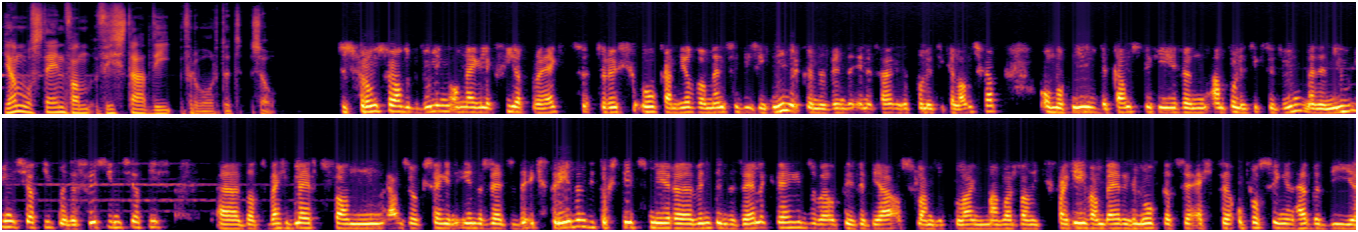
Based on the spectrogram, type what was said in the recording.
Jan Wostijn van Vista, die verwoordt het zo. Het is voor ons vooral de bedoeling om eigenlijk via het project terug ook aan heel veel mensen die zich niet meer kunnen vinden in het huidige politieke landschap, om opnieuw de kans te geven aan politiek te doen met een nieuw initiatief, met een fris initiatief. Uh, dat wegblijft van, ja, zou ik zeggen, enerzijds de extremen die toch steeds meer uh, wind in de zeilen krijgen, zowel PvdA als Vlaams Belang, maar waarvan ik van geen van beiden geloof dat ze echt uh, oplossingen hebben die,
